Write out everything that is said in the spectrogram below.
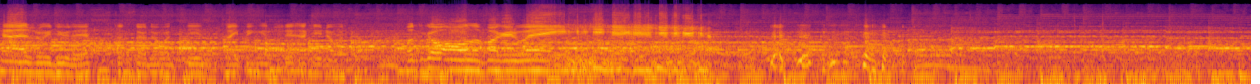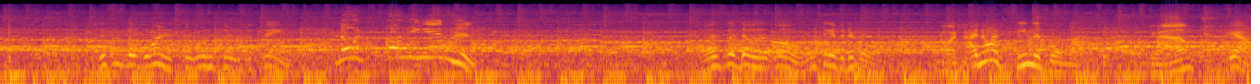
casually do this, just so no one sees typing and shit. Actually, no, let's, let's go all the fucking way. This is the one. It's the one with the, the thing. no, it fucking isn't. Oh, this is the, oh, I was thinking of a different one. Oh, I should. I know I've seen this one though. You have? Yeah.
